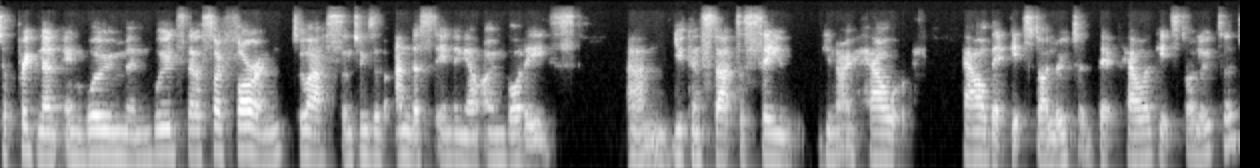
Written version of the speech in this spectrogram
to pregnant and womb and words that are so foreign to us in terms of understanding our own bodies um, you can start to see you know how how that gets diluted that power gets diluted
